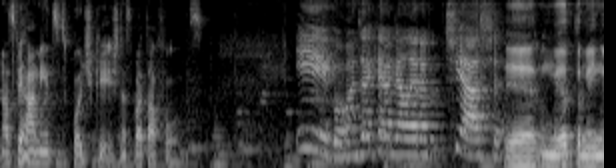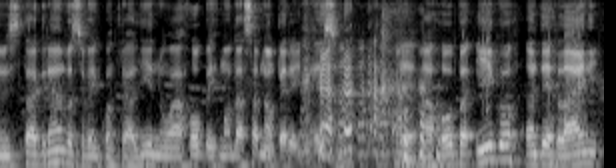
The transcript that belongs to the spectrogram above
nas ferramentas do podcast, nas plataformas. Igor, onde é que a galera te acha? É, o meu também no Instagram, você vai encontrar ali no arroba irmão da sala. Não, peraí, não é isso. É arroba Igor underline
